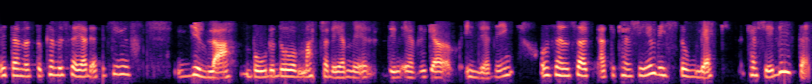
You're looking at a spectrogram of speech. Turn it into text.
utan att då kan du säga det att det finns gula bord och då matchar det med din övriga inredning. Och sen så att det kanske är en viss storlek, kanske är litet.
